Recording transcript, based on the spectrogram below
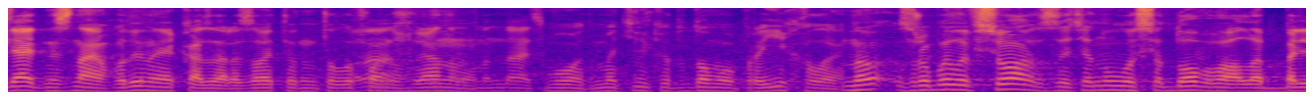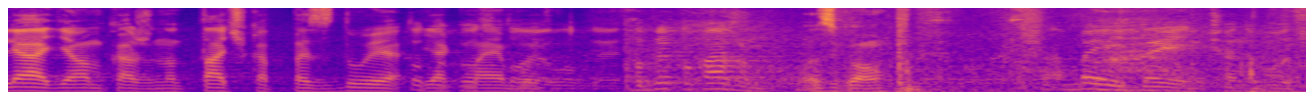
блядь, не знаю, година яка зараз. Давайте на телефоні глянемо. Вот, ми тільки додому приїхали. Ну, зробили все, затягнулося довго, але блядь, я вам кажу, ну тачка пиздує, як має бути. Ходи покажемо. Let's go. Бей, бей, нічого не буде.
